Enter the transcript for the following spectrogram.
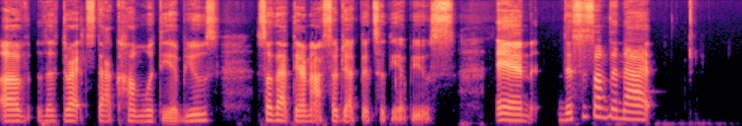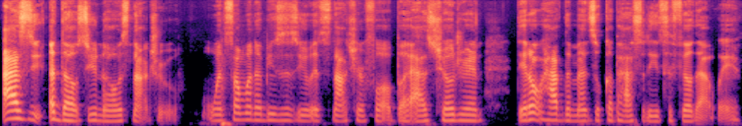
of the threats that come with the abuse so that they're not subjected to the abuse. And this is something that as adults, you know it's not true. When someone abuses you, it's not your fault. But as children, they don't have the mental capacity to feel that way.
